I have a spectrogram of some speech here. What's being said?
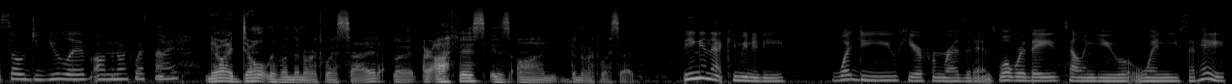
So, do you live on the Northwest Side? No, I don't live on the Northwest Side, but our office is on the Northwest Side. Being in that community, what do you hear from residents? What were they telling you when you said, hey,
